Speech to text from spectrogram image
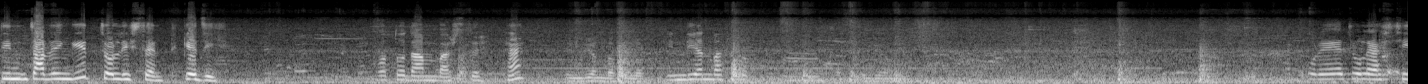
তিন চার রিঙ্গিত চল্লিশ সেন্ট কেজি। কত দাম বাড়ছে হ্যাঁ? Indian buffalo. Indian buffalo. করে চলে আসছি।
